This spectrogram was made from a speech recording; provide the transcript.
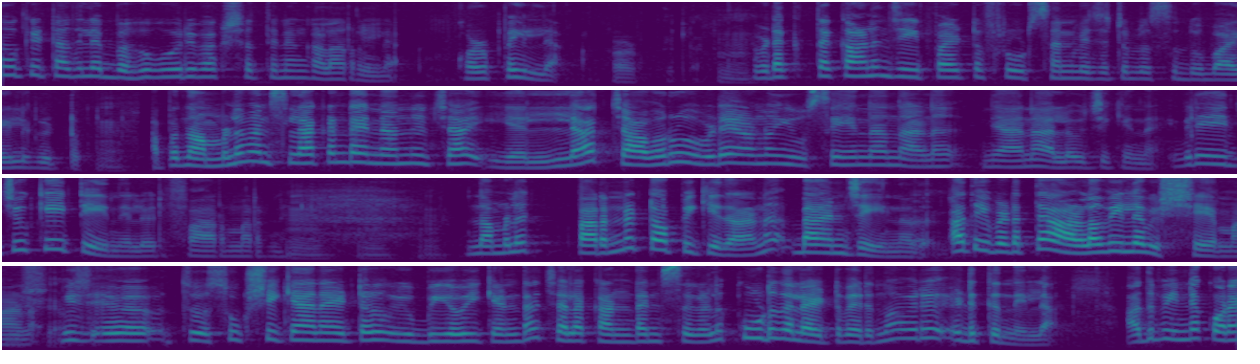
നോക്കിയിട്ട് അതിലെ ബഹുഭൂരിപക്ഷത്തിനും കളറില്ല കുഴപ്പമില്ല. ഇവിടത്തെക്കാളും ചീപ്പായിട്ട് ഫ്രൂട്ട്സ് ആൻഡ് വെജിറ്റബിൾസ് ദുബായിൽ കിട്ടും. അപ്പം നമ്മൾ മനസ്സിലാക്കേണ്ട എന്നാന്ന് വെച്ചാൽ എല്ലാ ചവറും ഇവിടെയാണോ യൂസ് ചെയ്യുന്നതെന്നാണ് ഞാൻ ആലോചിക്കുന്നത്. ഇവർ എഡ്യൂക്കേറ്റ് ചെയ്യുന്നില്ല ഒരു ഫാർമറിനെ. നമ്മൾ പറഞ്ഞ ടോപ്പിക് ഇതാണ് ബാൻ ചെയ്യുന്നത്. അത് ഇവിടുത്തെ അളവിലെ വിഷയമാണ്. സൂക്ഷിക്കാനായിട്ട് ഉപയോഗിക്കേണ്ട ചില കണ്ടൻസുകൾ കൂടുതലായിട്ട് വരുന്നു അവർ എടുക്കുന്നില്ല. അത് പിന്നെ കുറേ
